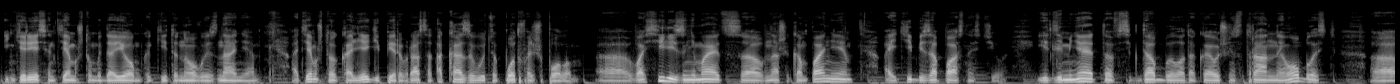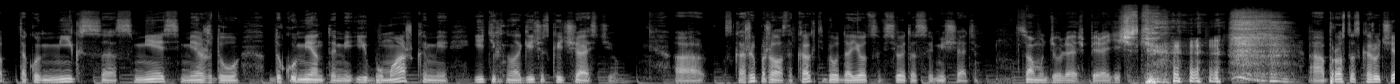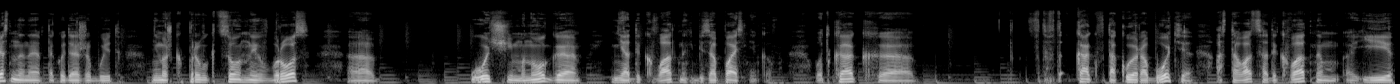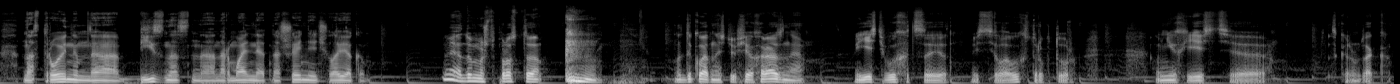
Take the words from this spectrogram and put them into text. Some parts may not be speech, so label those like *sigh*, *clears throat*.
интересен тем, что мы даем какие-то новые знания, а тем, что коллеги первый раз оказываются под фальшполом. А, Василий занимается в нашей компании IT-безопасностью. И для меня это всегда была такая очень странная область, а, такой микс, э, смесь между документами и бумажками и технологической частью. А, скажи, пожалуйста, как тебе удается все это совмещать? Сам удивляюсь периодически. *laughs* А, просто скажу честно, наверное, такой даже будет немножко провокационный вброс. А, очень много неадекватных безопасников. Вот как а, как в такой работе оставаться адекватным и настроенным на бизнес, на нормальные отношения человеком? Ну, я думаю, что просто *clears throat* адекватность у всех разная. Есть выходцы из силовых структур, у них есть, э, скажем так,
